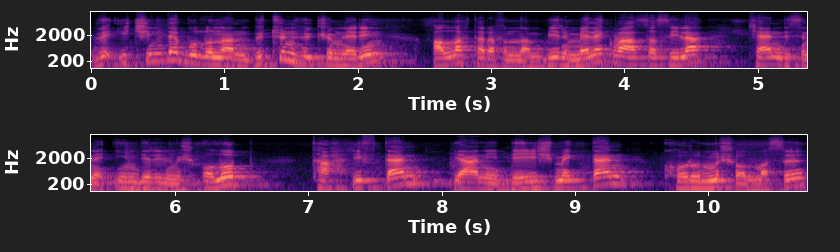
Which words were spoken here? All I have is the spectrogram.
ve içinde bulunan bütün hükümlerin Allah tarafından bir melek vasıtasıyla kendisine indirilmiş olup tahriften yani değişmekten korunmuş olması,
